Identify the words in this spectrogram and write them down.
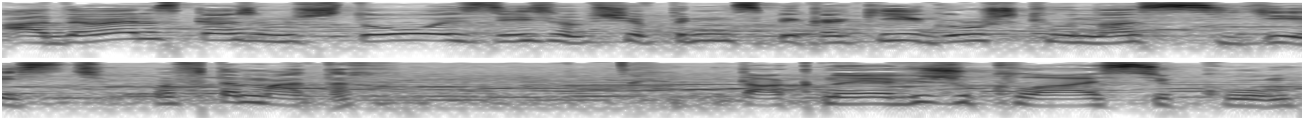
а давай расскажем, что здесь вообще, в принципе, какие игрушки у нас есть в автоматах. Так, но я вижу классику.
